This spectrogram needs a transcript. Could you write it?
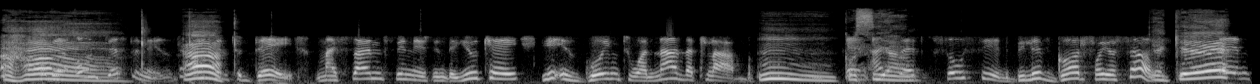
for their own destinies. Ah. Even today, my son finished in the UK. He is going to another club. mm, And I said, sow seed, believe God for yourself. okay And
